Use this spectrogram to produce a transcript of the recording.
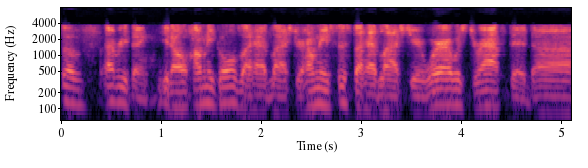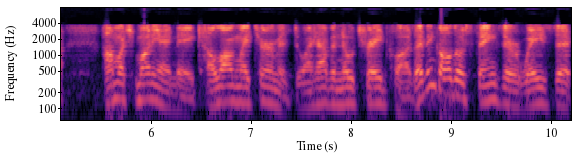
of everything. You know, how many goals I had last year, how many assists I had last year, where I was drafted. uh how much money I make, how long my term is, do I have a no trade clause? I think all those things are ways that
